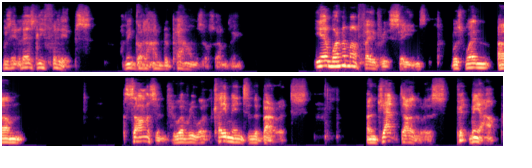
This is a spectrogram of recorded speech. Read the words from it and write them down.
was it Leslie Phillips? I think got a hundred pounds or something. Yeah, one of my favourite scenes was when um, sergeant, whoever he was, came into the barracks, and Jack Douglas picked me up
